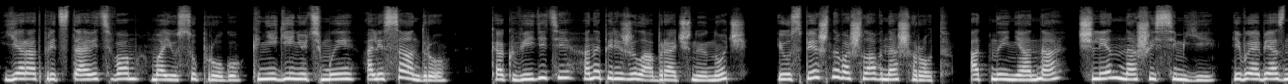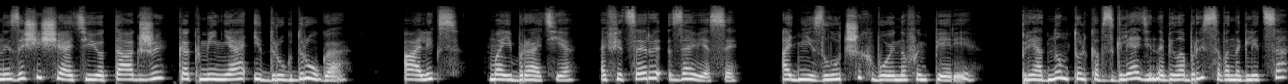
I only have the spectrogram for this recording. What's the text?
я рад представить вам мою супругу, княгиню тьмы Алессандру. Как видите, она пережила брачную ночь и успешно вошла в наш род. Отныне она – член нашей семьи, и вы обязаны защищать ее так же, как меня и друг друга. Алекс, мои братья, офицеры завесы, одни из лучших воинов империи. При одном только взгляде на белобрысого наглеца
